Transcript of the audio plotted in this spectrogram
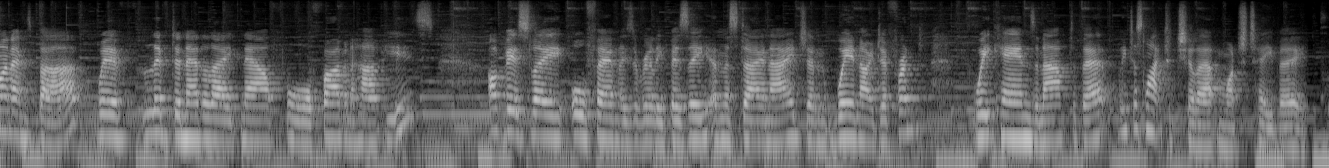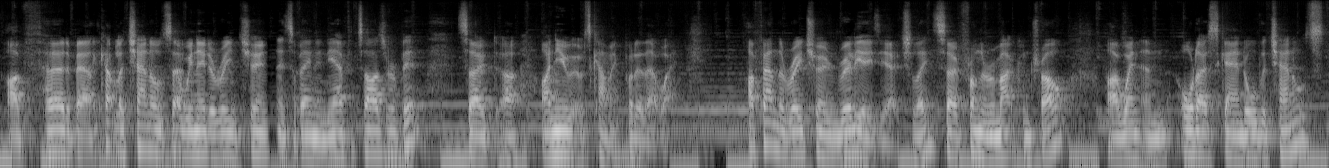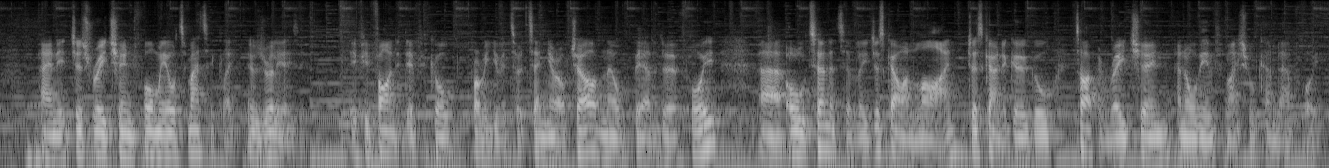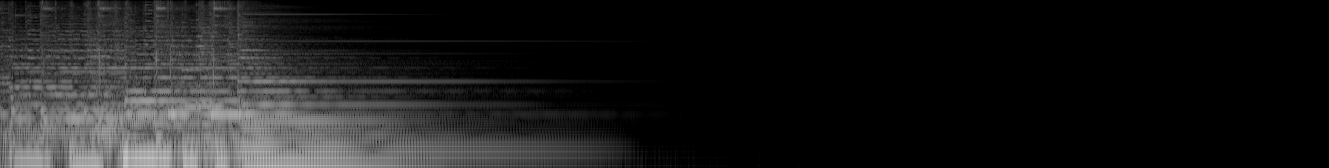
My name's Barb. We've lived in Adelaide now for five and a half years. Obviously, all families are really busy in this day and age, and we're no different. Weekends and after that, we just like to chill out and watch TV. I've heard about a couple of channels that we need to retune. It's been in the advertiser a bit, so uh, I knew it was coming, put it that way. I found the retune really easy actually. So from the remote control, I went and auto scanned all the channels and it just retuned for me automatically. It was really easy. If you find it difficult, probably give it to a 10 year old child and they'll be able to do it for you. Uh, alternatively, just go online, just go into Google, type in retune and all the information will come down for you.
